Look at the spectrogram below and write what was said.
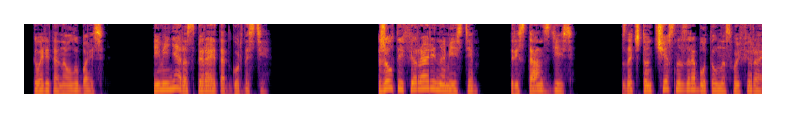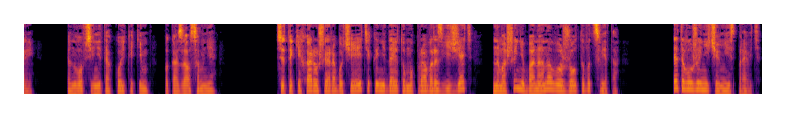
— говорит она, улыбаясь. И меня распирает от гордости. Желтый Феррари на месте. Тристан здесь. Значит, он честно заработал на свой Феррари. Он вовсе не такой, каким показался мне. Все-таки хорошая рабочая этика не дает ему права разъезжать на машине бананового желтого цвета. Этого уже ничем не исправить.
